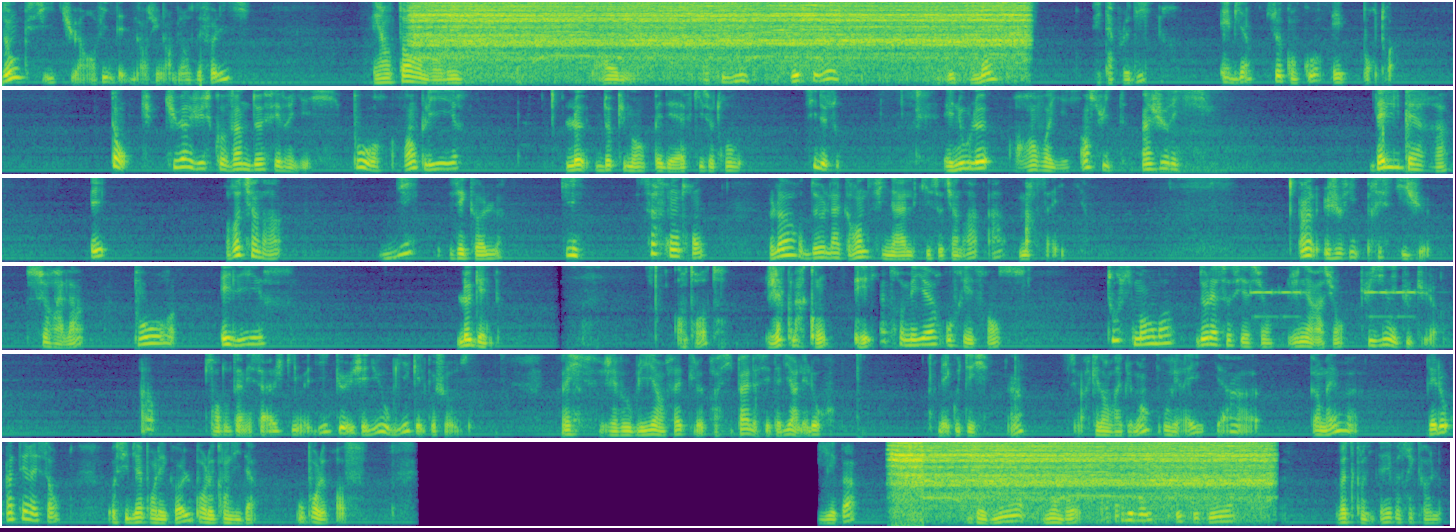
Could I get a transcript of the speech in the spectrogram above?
Donc, si tu as envie d'être dans une ambiance de folie, et entendre un public déchiré, des et t'applaudir, eh bien, ce concours est pour toi. Donc, tu as jusqu'au 22 février pour remplir le document PDF qui se trouve ci-dessous et nous le renvoyer. Ensuite, un jury délibérera et retiendra 10 écoles qui s'affronteront lors de la grande finale qui se tiendra à Marseille. Un jury prestigieux sera là pour élire le gagnant. Entre autres, Jacques Marcon et quatre meilleurs ouvriers de France, tous membres de l'association Génération Cuisine et Culture. Sans doute un message qui me dit que j'ai dû oublier quelque chose. Oui, j'avais oublié en fait le principal, c'est-à-dire les lots. Mais écoutez, hein, c'est marqué dans le règlement, vous verrez, il y a euh, quand même des lots intéressants, aussi bien pour l'école, pour le candidat ou pour le prof. N'oubliez pas de venir nombreux à faire des bruit et soutenir votre candidat et votre école.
